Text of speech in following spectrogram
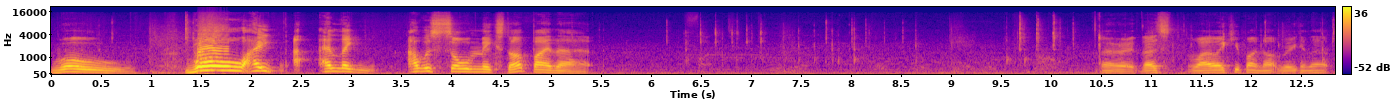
Whoa. Whoa, I, I, I like, I was so mixed up by that. Alright, that's, why do I keep on not breaking that?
